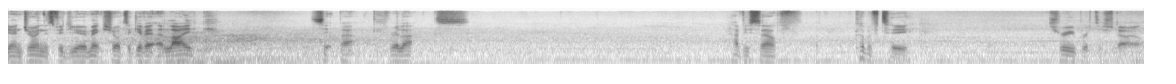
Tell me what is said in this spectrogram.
You're enjoying this video, make sure to give it a like, sit back, relax, have yourself a cup of tea, true British style.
